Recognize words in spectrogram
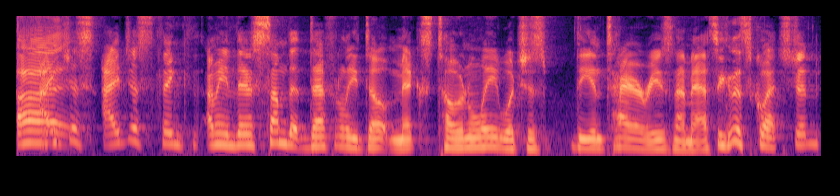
I just, I just think, I mean, there's some that definitely don't mix tonally, which is the entire reason I'm asking this question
